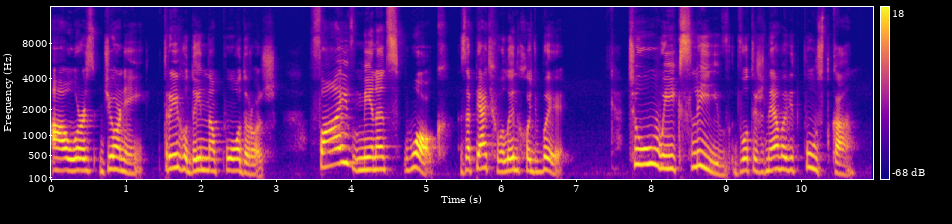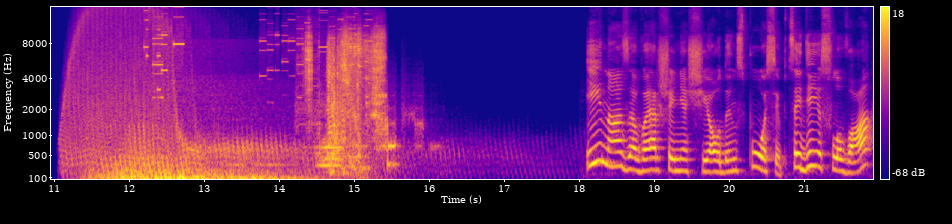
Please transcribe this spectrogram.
hours journey – тригодинна подорож. Five minutes walk – за 5 хвилин ходьби. Two weeks leave – двотижнева відпустка. І на завершення ще один спосіб: це дієслова,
